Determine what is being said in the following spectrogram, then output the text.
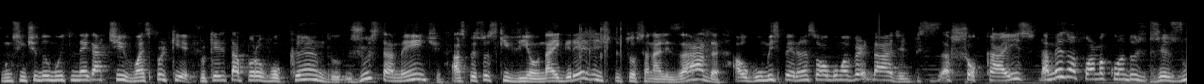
num sentido muito negativo. Mas por quê? Porque ele está provocando justamente as pessoas que viam na igreja institucionalizada alguma esperança ou alguma verdade. Ele precisa chocar isso. Da mesma forma, quando Jesus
